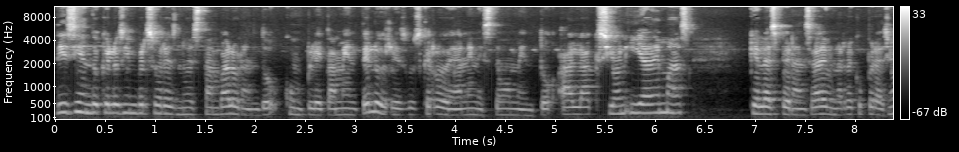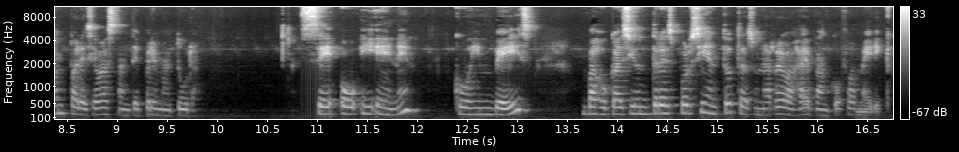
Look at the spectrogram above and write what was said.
diciendo que los inversores no están valorando completamente los riesgos que rodean en este momento a la acción y además que la esperanza de una recuperación parece bastante prematura. COIN, Coinbase, bajó casi un 3% tras una rebaja de Bank of America.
